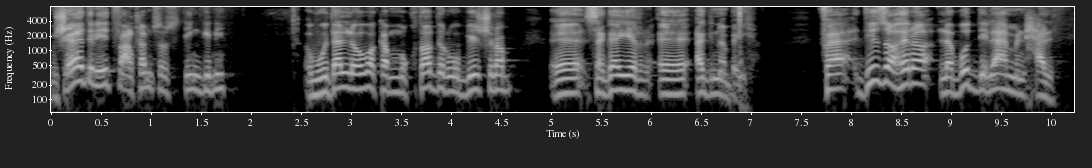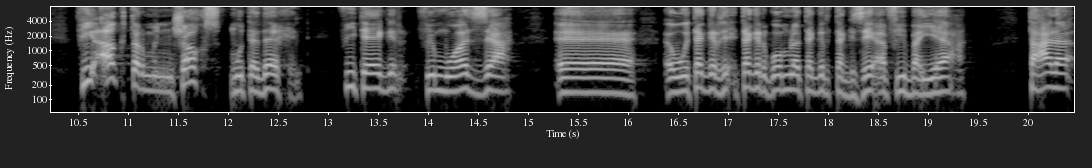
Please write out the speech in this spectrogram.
مش قادر يدفع ال 65 جنيه. وده اللي هو كان مقتدر وبيشرب آه، سجاير آه، أجنبية. فدي ظاهرة لابد لها من حل. في أكتر من شخص متداخل. في تاجر في موزع آه، وتاجر تاجر جملة تاجر تجزئة في بياع. تعالى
